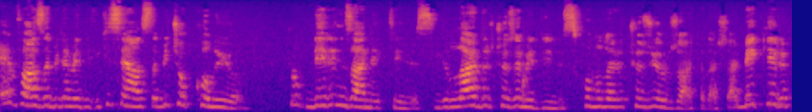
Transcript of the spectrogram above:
en fazla bilemediğiniz iki seansta birçok konuyu çok derin zannettiğiniz, yıllardır çözemediğiniz konuları çözüyoruz arkadaşlar. Beklerim.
